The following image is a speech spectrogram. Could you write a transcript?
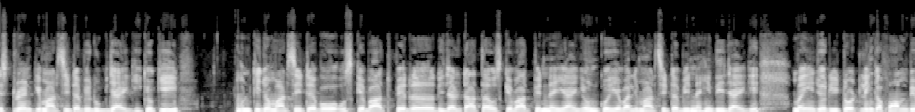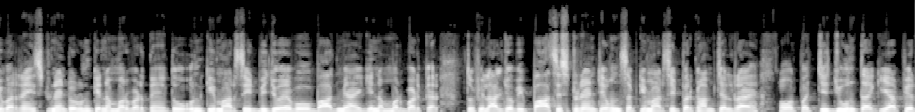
स्टूडेंट की मार्कशीट अभी रुक जाएगी, क्योंकि उनकी जो मार्कशीट है वो उसके बाद फिर रिज़ल्ट आता है, उसके बाद फिर नहीं आएगी, उनको ये वाली मार्कशीट अभी नहीं दी जाएगी। वहीं जो रीटोटलिंग का फॉर्म भी भर रहे हैं स्टूडेंट और उनके नंबर बढ़ते हैं तो उनकी मार्कशीट भी जो है वो बाद में आएगी नंबर बढ़कर। तो फ़िलहाल जो भी पास स्टूडेंट है, उन सब की मार्कशीट पर काम चल रहा है, और 25 जून तक या फिर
